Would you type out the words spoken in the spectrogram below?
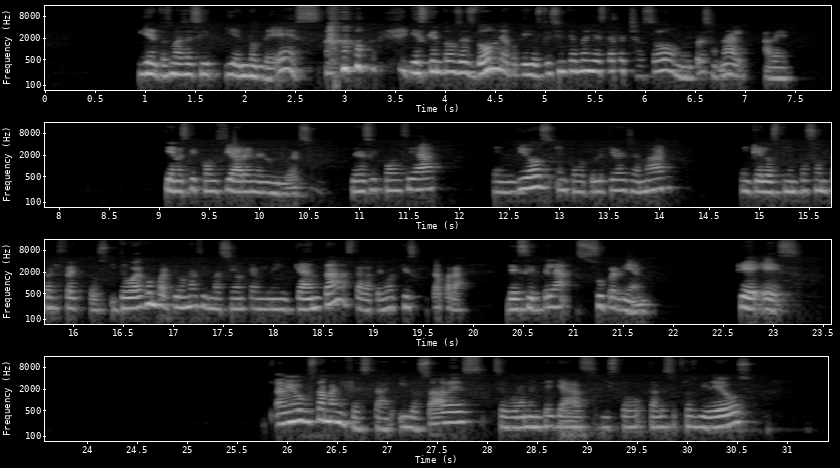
Y entonces me vas a decir, ¿y en dónde es? Y es que entonces, ¿dónde? Porque yo estoy sintiendo ya este rechazo muy personal. A ver, tienes que confiar en el universo, tienes que confiar en Dios, en como tú le quieras llamar, en que los tiempos son perfectos. Y te voy a compartir una afirmación que a mí me encanta, hasta la tengo aquí escrita para decírtela súper bien, que es, a mí me gusta manifestar y lo sabes, seguramente ya has visto tales otros videos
